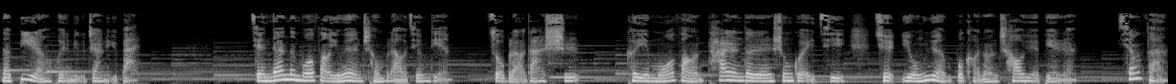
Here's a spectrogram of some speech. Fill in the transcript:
那必然会屡战屡败。简单的模仿永远成不了经典，做不了大师。可以模仿他人的人生轨迹，却永远不可能超越别人。相反，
